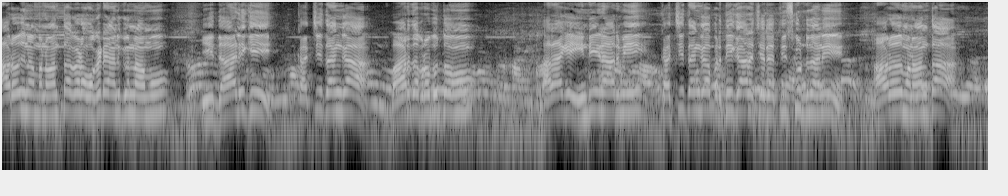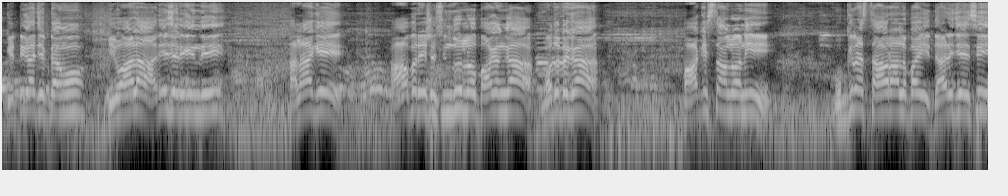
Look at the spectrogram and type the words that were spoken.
ఆ రోజున మనమంతా కూడా ఒకటే అనుకున్నాము ఈ దాడికి ఖచ్చితంగా భారత ప్రభుత్వం అలాగే ఇండియన్ ఆర్మీ ఖచ్చితంగా ప్రతీకార చర్య తీసుకుంటుందని ఆ రోజు మనమంతా గట్టిగా చెప్పాము. ఇవాళ అదే జరిగింది. అలాగే ఆపరేషన్ సింధూర్లో భాగంగా మొదటగా పాకిస్తాన్లోని ఉగ్ర స్థావరాలపై దాడి చేసి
